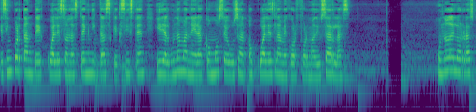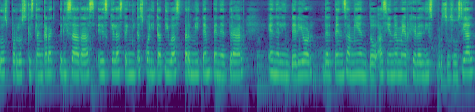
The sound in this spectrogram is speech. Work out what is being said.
Es importante cuáles son las técnicas que existen y de alguna manera cómo se usan o cuál es la mejor forma de usarlas. Uno de los rasgos por los que están caracterizadas es que las técnicas cualitativas permiten penetrar en el interior del pensamiento haciendo emerger el discurso social.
